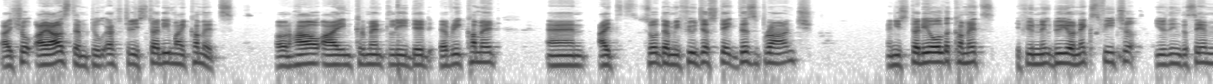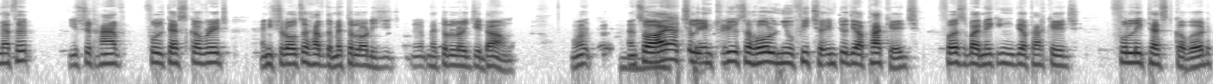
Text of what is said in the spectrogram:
i show i asked them to actually study my commits on how I incrementally did every commit. And I showed them if you just take this branch and you study all the commits, if you do your next feature using the same method, you should have full test coverage and you should also have the methodology methodology down. Right? And so I actually introduced a whole new feature into their package, first by making their package fully test covered,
